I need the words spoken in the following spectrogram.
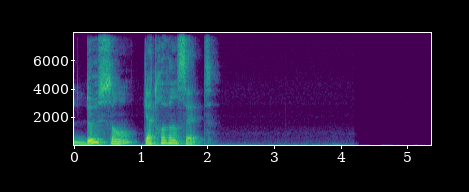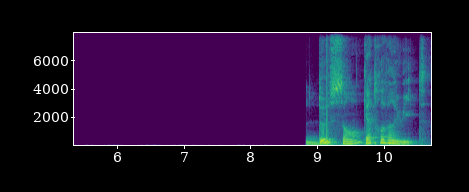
deux cent quatre-vingt-sept, deux cent quatre-vingt-huit,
